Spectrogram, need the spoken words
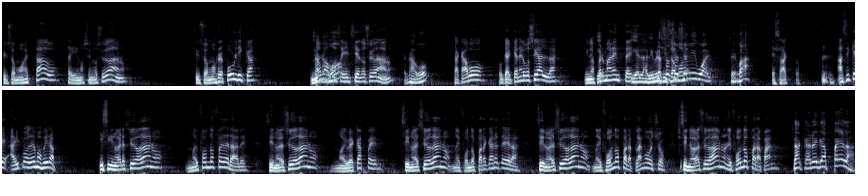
Si somos Estado, seguimos siendo ciudadanos. Si somos República, ¿Se no acabó? vamos a seguir siendo ciudadanos. Acabó. Se acabó, porque hay que negociarla y no es permanente. Y en la libre si somos- asociación igual, se va. Exacto. Así que ahí podemos, mira, y si no eres ciudadano, no hay fondos federales. Si no eres ciudadano, no hay becas PER. Si no eres ciudadano, no hay fondos para carreteras. Si no eres ciudadano, no hay fondos para Plan 8. Si no eres ciudadano, no hay fondos para PAN. O sea, carga pela.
